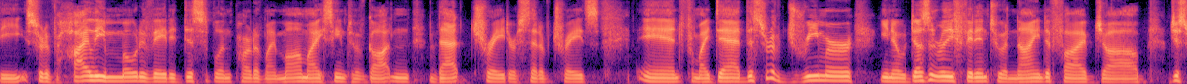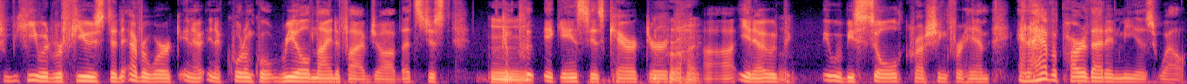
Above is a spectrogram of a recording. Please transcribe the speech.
the sort of highly motivated, disciplined part of my mom, I seem to have gotten that trait or set of traits. And for my dad, this sort of dreamer, you know, doesn't really fit into a nine to five job. Just he would refuse to ever work in a in a quote unquote real nine to five job. That's just mm. completely against his character. Right. Uh, you know, it would be it would be soul crushing for him and i have a part of that in me as well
